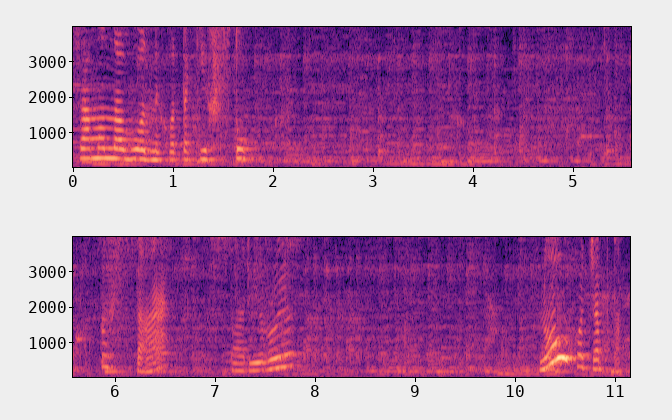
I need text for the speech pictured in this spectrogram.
самонаводних отаких штук. Ось так. Парірую. Ну, хоча б так.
